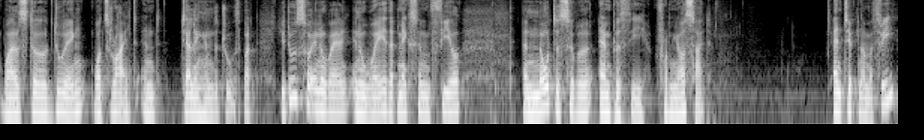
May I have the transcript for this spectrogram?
while still doing what's right and telling him the truth. But you do so in a way in a way that makes him feel a noticeable empathy from your side. And tip number three,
